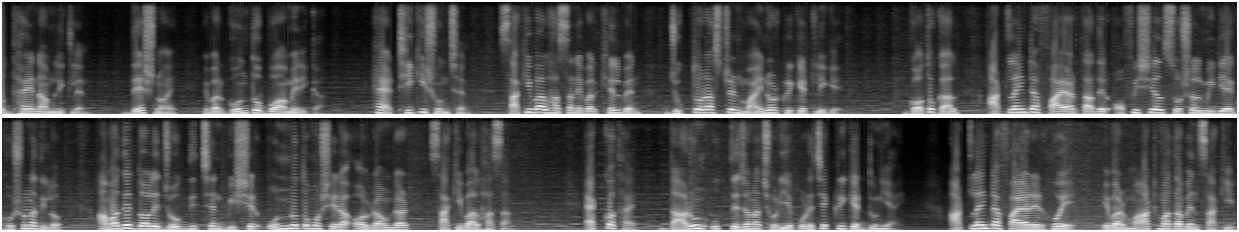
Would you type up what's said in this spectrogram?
অধ্যায়ে নাম লিখলেন, দেশ নয়, এবার গন্তব্য আমেরিকা। হ্যাঁ ঠিকই শুনছেন, সাকিব আল হাসান এবার খেলবেন যুক্তরাষ্ট্রের মাইনর ক্রিকেট লিগে। গতকাল আটলাইন্টা ফায়ার তাদের অফিসিয়াল সোশ্যাল মিডিয়ায় ঘোষণা দিল, আমাদের দলে যোগ দিচ্ছেন বিশ্বের অন্যতম সেরা অলরাউন্ডার সাকিব আল হাসান। এক কথায় দারুণ উত্তেজনা ছড়িয়ে পড়েছে ক্রিকেট দুনিয়ায়। আটলাইন্টা ফায়ারের হয়ে এবার মাঠ মাতাবেন সাকিব,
